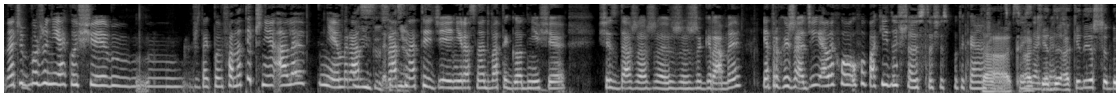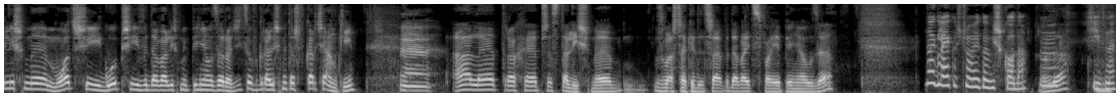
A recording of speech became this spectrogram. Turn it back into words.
znaczy może nie jakoś, że tak powiem, fanatycznie, ale nie wiem, raz, intensywnie. raz na tydzień, raz na dwa tygodnie się, się zdarza, że, że, że gramy. Ja trochę rzadziej, ale chło- chłopaki dość często się spotykają, żeby Tak, coś a zagrać. kiedy, a kiedy jeszcze byliśmy młodsi i głupsi i wydawaliśmy pieniądze rodziców, graliśmy też w karcianki, E, ale trochę przestaliśmy, zwłaszcza kiedy trzeba wydawać swoje pieniądze, Nagle jakoś człowiekowi szkoda. prawda? Dziwne.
